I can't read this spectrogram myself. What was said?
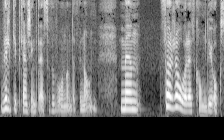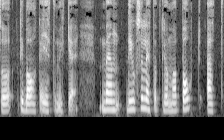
vilket kanske inte är så förvånande för någon. Men förra året kom det ju också tillbaka jättemycket. Men det är också lätt att glömma bort att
